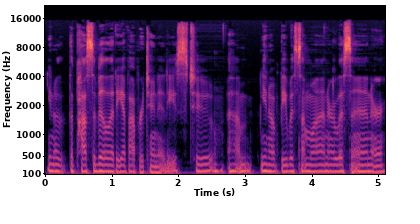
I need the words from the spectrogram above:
you know the possibility of opportunities to um, you know be with someone or listen or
